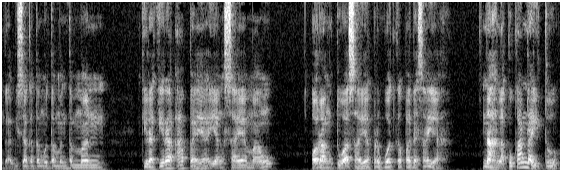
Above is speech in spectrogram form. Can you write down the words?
nggak bisa ketemu teman-teman. Kira-kira apa ya yang saya mau orang tua saya perbuat kepada saya? Nah, lakukanlah itu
